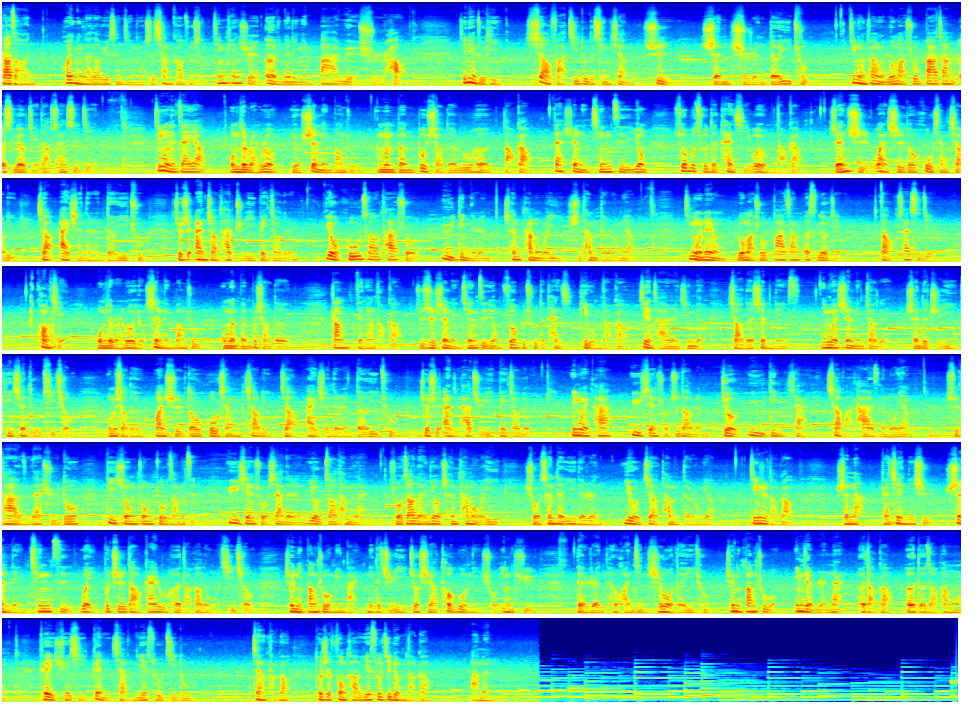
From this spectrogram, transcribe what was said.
大家早安，欢迎来到月圣经，我是向高出行。今天是二零二零年八月十号。今天的主题：效法基督的形象是神使人得益处。经文范围：罗马书八章二十六节到三十节。经文的摘要：我们的软弱有圣灵帮助，我们本不晓得如何祷告，但圣灵亲自用说不出的叹息为我们祷告。神使万事都互相效力，叫爱神的人得益处，就是按照他旨意被召的人，又呼召他所预定的人，称他们为义，使他们得荣耀。经文内容：罗马书八章二十六节到三十节。况且我们的软弱有圣灵帮助，我们本不晓得当怎样祷告，只是圣灵亲自用说不出的叹息替我们祷告，鉴察人心的，晓得圣灵的意思，因为圣灵照着。神的旨意替圣徒祈求，我们晓得万事都互相效力，叫爱神的人得益处，就是按着他旨意被招的。因为他预先所知道的人，就预定下效法他儿子的模样，使他儿子在许多弟兄中做长子。预先所下的人，又召他们来；所招的人，又称他们为义；所称的义的人，又叫他们得荣耀。今日祷告，神啊。感谢你使圣灵亲自为不知道该如何祷告的我祈求，求你帮助我明白你的旨意，就是要透过你所应许的人和环境，使我得益处。求你帮助我，因着忍耐和祷告而得着盼望，可以学习更像耶稣基督。这样祷告都是奉靠耶稣基督的祷告。阿门。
